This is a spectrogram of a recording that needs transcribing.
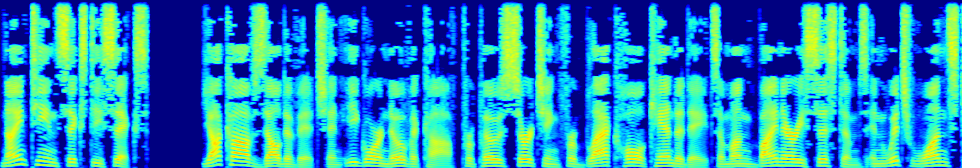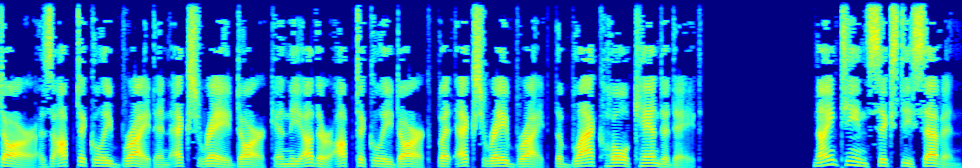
1966. Yakov Zeldovich and Igor Novikov propose searching for black hole candidates among binary systems in which one star is optically bright and X-ray dark and the other optically dark but X-ray bright the black hole candidate. 1967.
